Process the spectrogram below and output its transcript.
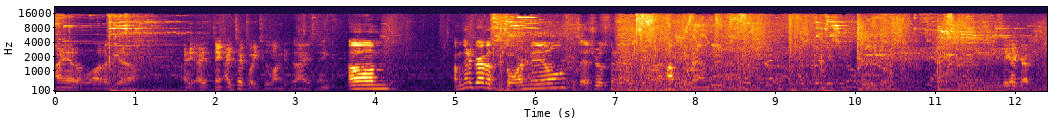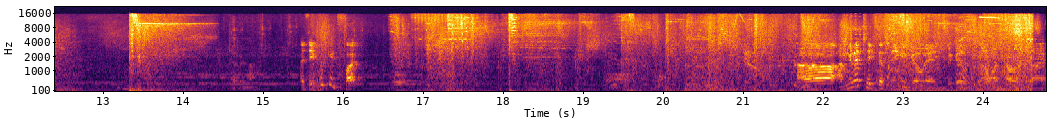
I had a lot of yeah. I, I think I took way too long to die. I think. Um, I'm gonna grab a thorn mail because Ezreal's gonna gonna hop me around. I think I grabbed. I don't. I think we can fight. Uh, I'm gonna take the thing and go in because I don't want tower to die.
